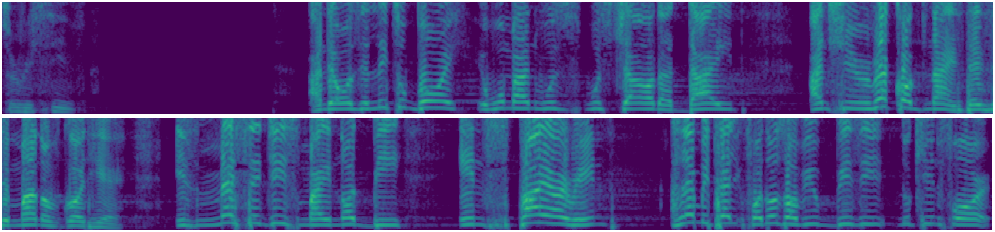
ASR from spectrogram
to receive. And there was a little boy, a woman whose, whose child had died, and she recognized there's a man of God here. His messages might not be inspiring. And let me tell you, for those of you busy looking for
